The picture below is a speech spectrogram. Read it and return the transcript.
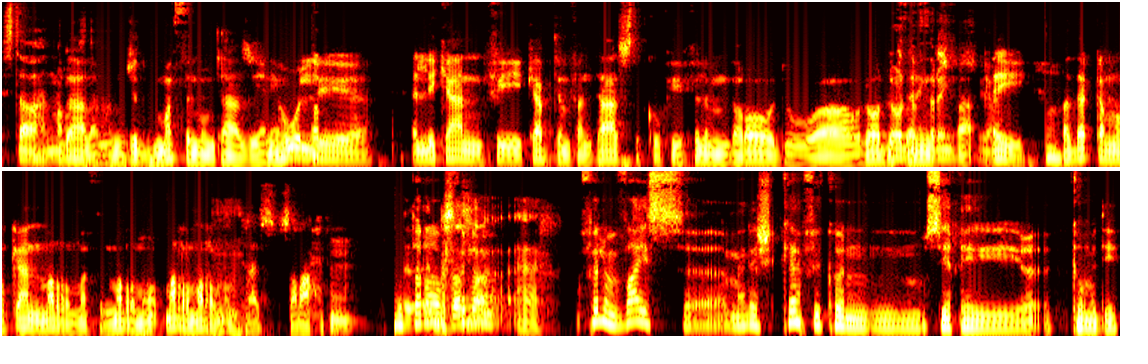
يستاهل مرة. لا لا من جد ممثل ممتاز. يعني هو اللي اللي كان في Captain Fantastic وفي فيلم The Road و Lord of the Rings. اي اتذكر إنه كان مرة ممثل مرة مره مرة ممتاز صراحة. بس أصلا فيلم Vice آه، معليش كيف يكون موسيقي كوميدي؟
